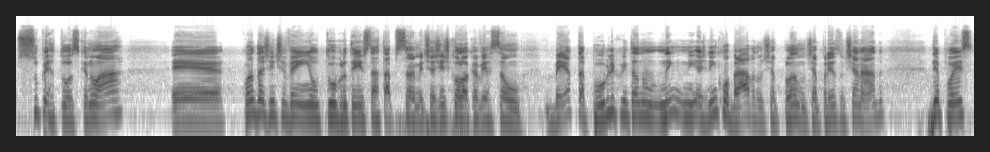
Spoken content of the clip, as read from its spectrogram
super tosca no ar. É, quando a gente vem em outubro, tem o Startup Summit, a gente coloca a versão beta público, então não, nem, a gente nem cobrava, não tinha plano, não tinha preço, não tinha nada. Depois,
